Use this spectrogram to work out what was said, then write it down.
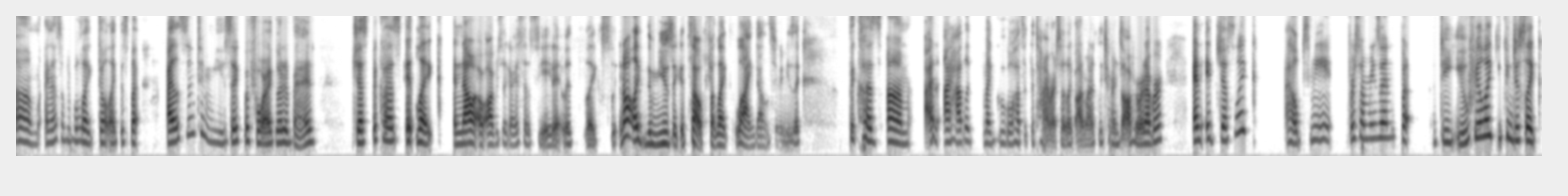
um I know some people like don't like this, but I listen to music before I go to bed just because it like and now obviously like, I associate it with like sleep not like the music itself, but like lying down listening to music. Because um and I have like my Google has like the timer so it like automatically turns off or whatever. And it just like helps me for some reason. But do you feel like you can just like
